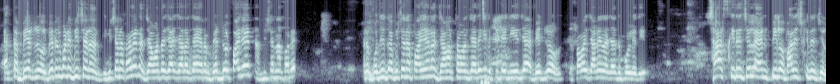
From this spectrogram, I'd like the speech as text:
একটা বেডরোল। বেডরোল মানে বিছানা আর কি। বিছানা ফেলে না? জামাতে যায়, যারা যায় বেডরোল পাওয়া যায় না? বিছানা করে। গদিত বিছানা পাওয়া যায় না, জামা টামা যায় দেখি পিঠে নিয়ে যায় বেডরোল সবাই জানে না যাতে বলে দিই। শার্টস কিনেছিল অ্যান্ড পিলো বালিশ কিনেছিল।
